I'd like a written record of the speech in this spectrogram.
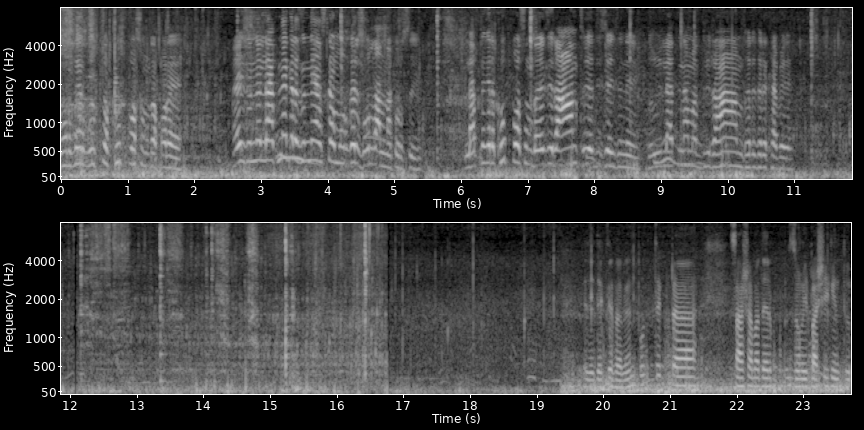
মুরগের গোস্ত খুব পছন্দ করে। এই জন্য লাতনেকের জন্য আজকে মুরগের ঝোল রান্না করছি। লাতনেকের খুব পছন্দ, এই যে রান থুয়ে দিছে এই জন্য। দুই লাতনে আমার দুই রান ধরে ধরে খাবে। দেখতে পাবেন, প্রত্যেকটা চাষাবাদের জমির পাশেই কিন্তু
